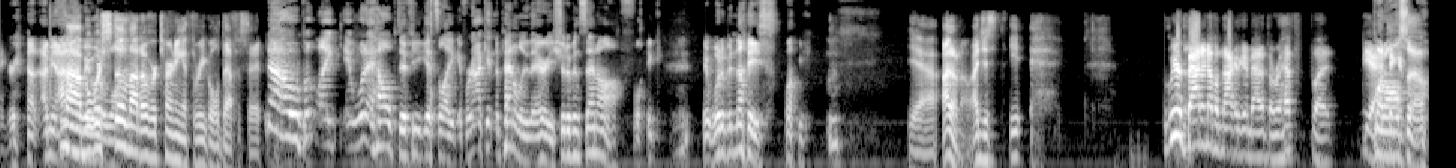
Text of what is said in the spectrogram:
angry. I mean, I don't Nah, we but we're still won. not overturning a three goal deficit. No, but like it would have helped if he gets like if we're not getting a penalty there, he should have been sent off. Like it would have been nice. Like Yeah, I don't know. I just it, we were bad enough. I'm not going to get mad at the ref, but yeah. But think it's- also,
